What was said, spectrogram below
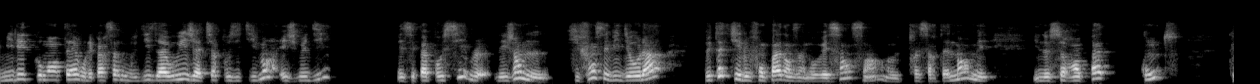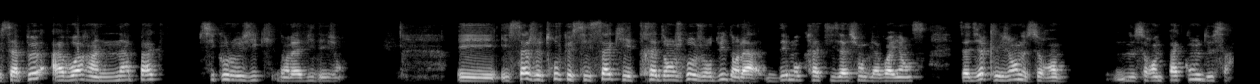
milliers de commentaires où les personnes vous disent ah oui, j'attire positivement, et je me dis mais c'est pas possible. Les gens qui font ces vidéos-là, peut-être qu'ils le font pas dans un mauvais sens, hein, très certainement, mais ils ne se rendent pas compte que ça peut avoir un impact psychologique dans la vie des gens. Et, ça, je trouve que c'est ça qui est très dangereux aujourd'hui dans la démocratisation de la voyance. C'est-à-dire que les gens ne se, rendent, ne se pas compte de ça.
